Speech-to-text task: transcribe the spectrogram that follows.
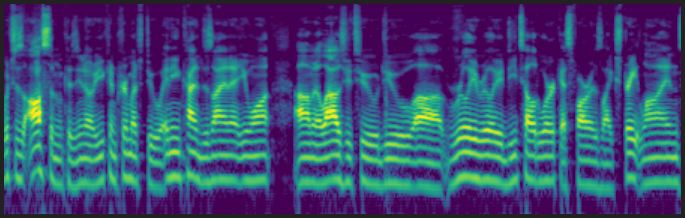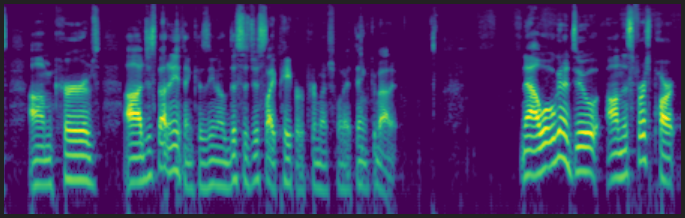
which is awesome because, you know, you can pretty much do any kind of design that you want. Um, it allows you to do uh, really, really detailed work as far as like straight lines, um, curves, uh, just about anything because, you know, this is just like paper, pretty much what I think about it. Now, what we're going to do on this first part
